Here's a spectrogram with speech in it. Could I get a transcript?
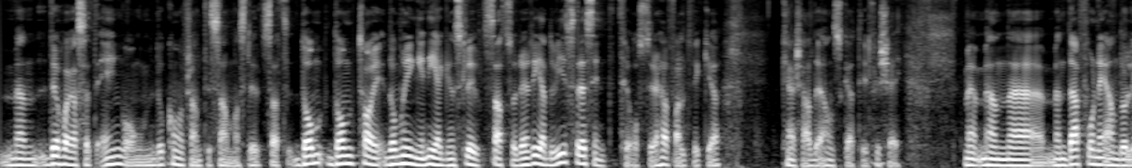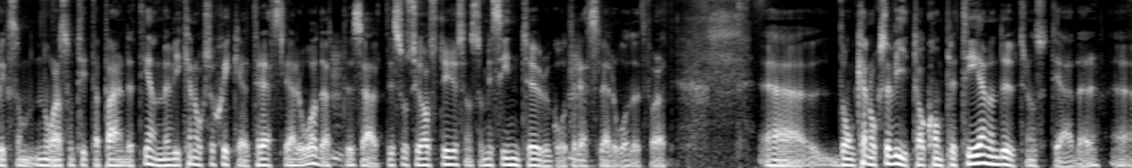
Men det har jag sett en gång, men då kommer fram till samma slutsats. De, de, tar, de har ingen egen slutsats och den redovisades inte till oss i det här fallet, vilket jag kanske hade önskat i och för sig. Men, men, eh, men där får ni ändå liksom några som tittar på ärendet igen. Men vi kan också skicka det till rättsliga rådet. Mm. Det, är så här, det är Socialstyrelsen som i sin tur går till Mm. rättsliga rådet för att eh, de kan också vidta kompletterande utredningsåtgärder. Eh,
